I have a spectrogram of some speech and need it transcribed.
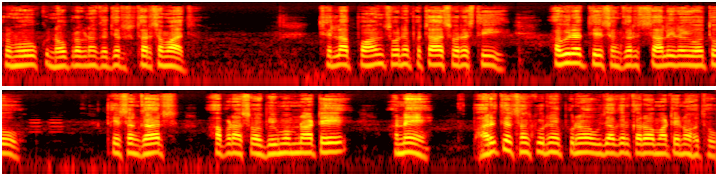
પ્રમુખ નવપ્રજ્ઞા ગજર સુથાર સમાજ. છેલ્લા પાંચસો ને પચાસ વર્ષથી અવિરત જે સંઘર્ષ ચાલી રહ્યો હતો તે સંઘર્ષ આપણા સ્વાભિમાન માટે અને ભારતીય સંસ્કૃતિને પુનઃ ઉજાગર કરવા માટેનો હતો.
